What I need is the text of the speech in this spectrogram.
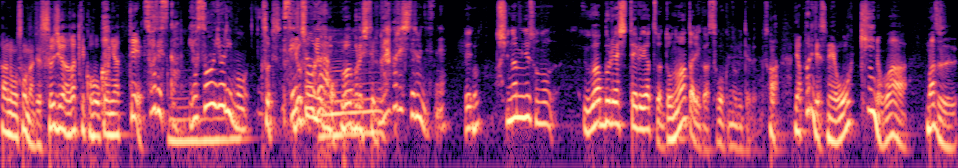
あのそうなんです、数字が上がっていく方向にあって、そうですか、予想よりも、そうです、予想よりも上振れしてる上振れしてるんですね。えちなみにその上振れしてるやつはどのあたりがすごく伸びてるんですか？やっぱりですね、大きいのは、まず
